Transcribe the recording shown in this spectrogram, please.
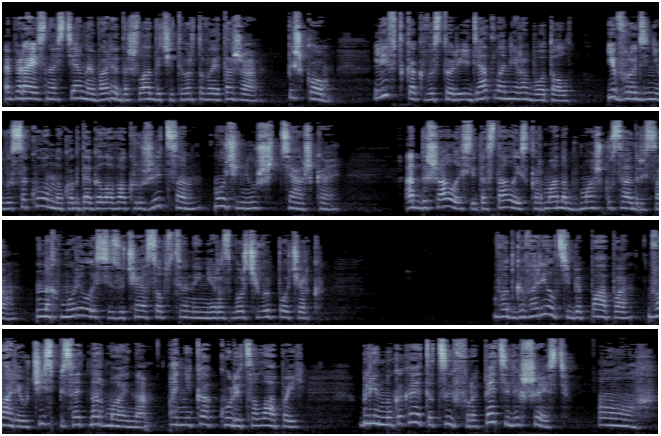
Опираясь на стены, Варя дошла до четвертого этажа. Пешком. Лифт, как в истории дятла, не работал. И вроде невысоко, но когда голова кружится, очень уж тяжко. Отдышалась и достала из кармана бумажку с адресом. Нахмурилась, изучая собственный неразборчивый почерк. «Вот говорил тебе папа, Варя, учись писать нормально, а не как курица лапой. Блин, ну какая это цифра, пять или шесть? Ох...»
